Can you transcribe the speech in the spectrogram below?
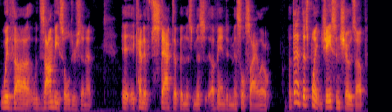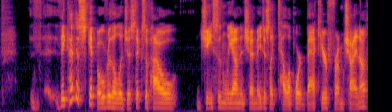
with uh, with zombie soldiers in it. It, it kind of stacked up in this mis- abandoned missile silo. But then at this point, Jason shows up. They kind of skip over the logistics of how Jason, Leon, and Shen May just like teleport back here from China.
